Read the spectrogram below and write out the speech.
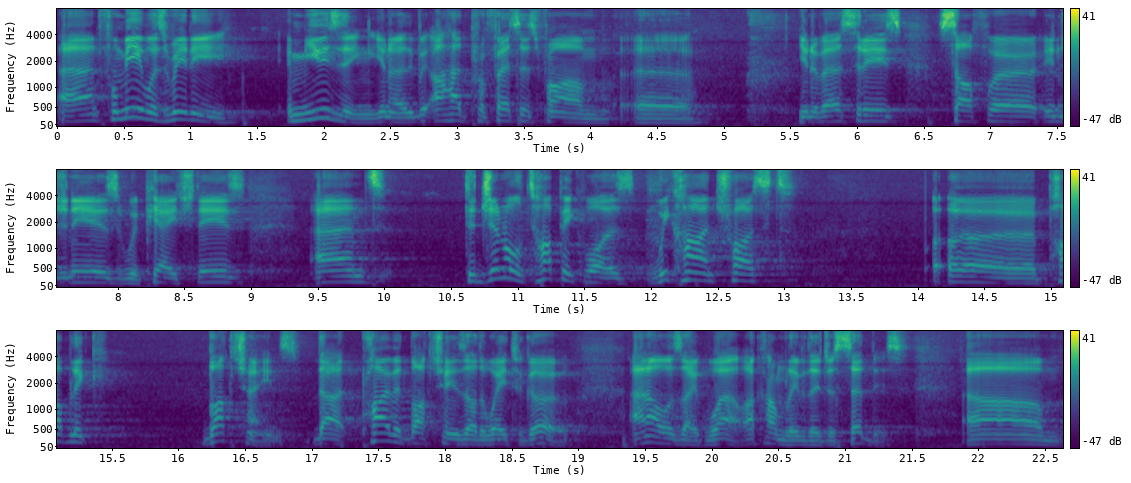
And for me, it was really amusing. You know, I had professors from uh, universities, software engineers with PhDs, and the general topic was we can't trust uh, public blockchains, that private blockchains are the way to go. And I was like, wow, I can't believe they just said this. Um,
